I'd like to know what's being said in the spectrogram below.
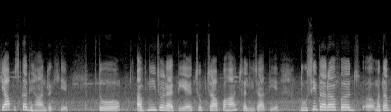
कि आप उसका ध्यान रखिए। तो अवनी जो रहती है, चुपचाप वहाँ चली जाती है। दूसरी तरफ़ मतलब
